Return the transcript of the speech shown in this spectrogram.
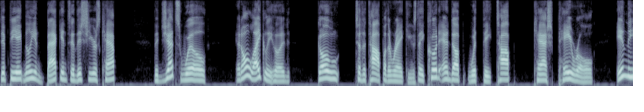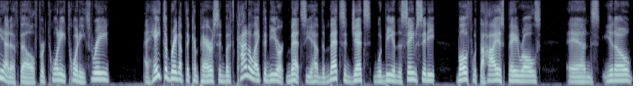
58 million, back into this year's cap, the Jets will, in all likelihood, go to the top of the rankings. They could end up with the top cash payroll in the NFL for 2023. I hate to bring up the comparison, but it's kind of like the New York Mets. You have the Mets and Jets would be in the same city, both with the highest payrolls, and you know,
